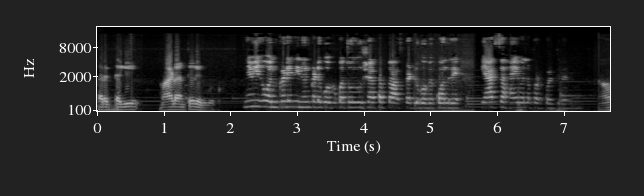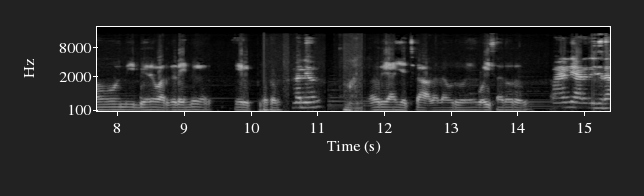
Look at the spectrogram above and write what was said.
ಕರೆಕ್ಟಾಗಿ ಮಾಡೋ ಅಂತೇಳಿ ಇರ್ಬೇಕು ನೀವೀಗ ಒಂದ್ ಕಡೆ ಇನ್ನೊಂದ್ ಕಡೆ ಹೋಗ್ಬೇಕು ಅಥವಾ ಹುಷಾರ್ ತಪ್ಪು ಹಾಸ್ಪಿಟ್ಲ್ಗೆ ಹೋಗ್ಬೇಕು ಅಂದ್ರೆ ಯಾರ ಸಹಾಯವನ್ನು ಪಡ್ಕೊಳ್ತೀರಾ ನೀವು? ನಾವು ನೀ ಬೇರೆ ಹೊರಗಡೆಯಿಂದ ಹೆಲ್ಪ್ ಮನೆಯವರು? ಮನೆಯವ್ರು ಯಾ ಎಚ್ಚರ ಆಗಲ್ಲ ಅವರು ವಯಸ್ಸಾದವರು ಅವ್ರು. ಮನೇಲಿ ಯಾರು ಇದ್ದೀರಾ?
